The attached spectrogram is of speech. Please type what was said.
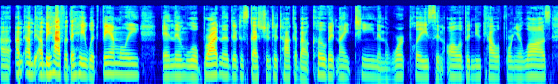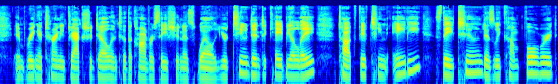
uh, on, on behalf of the Haywood family, and then we'll broaden the discussion to talk about COVID 19 in the workplace and all of the new California laws, and bring Attorney Jack Schaedel into the conversation as well. You're tuned into KBLA Talk 1580. Stay tuned as we come forward forward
